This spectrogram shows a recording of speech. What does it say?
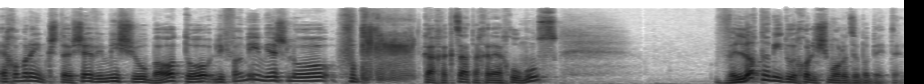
איך אומרים, כשאתה יושב עם מישהו באוטו, לפעמים יש לו ככה קצת אחרי החומוס, ולא תמיד הוא יכול לשמור את זה בבטן.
